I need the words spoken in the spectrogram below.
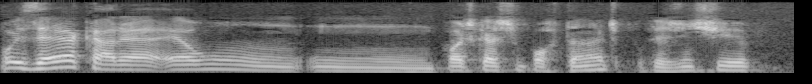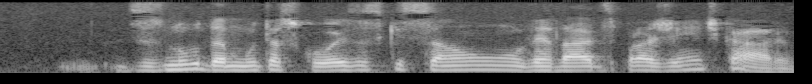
Pois é, cara, é um, um podcast importante porque a gente desnuda muitas coisas que são verdades pra gente, cara.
